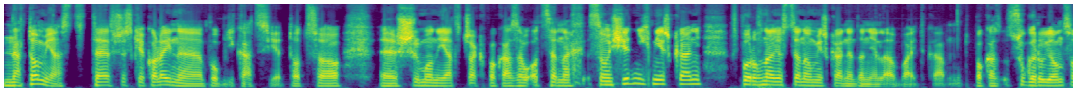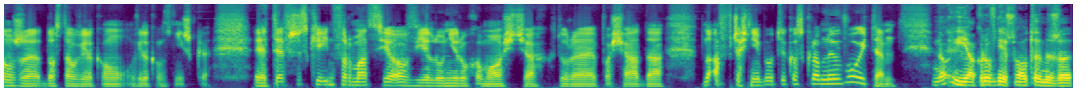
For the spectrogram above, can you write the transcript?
Natomiast te wszystkie kolejne publikacje, to co e, Szymon Jadczak pokazał o cenach sąsiednich mieszkań w porównaniu z ceną mieszkania Daniela Obajtka, sugerującą, że dostał wielką, wielką zniżkę. E, te wszystkie informacje o wielu nieruchomościach, które posiada, no a wcześniej był tylko skromnym wójtem. No i jak również o tym, że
